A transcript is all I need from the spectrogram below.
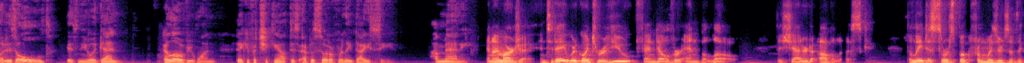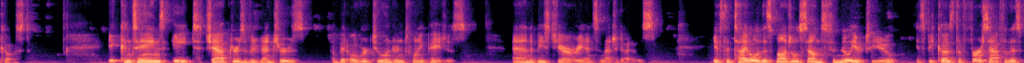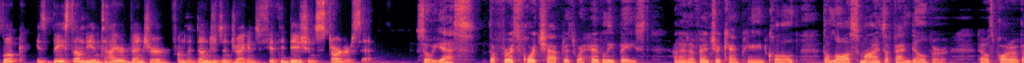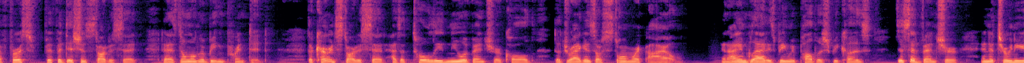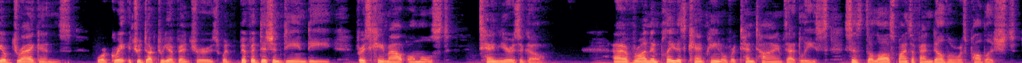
What is old is new again. Hello, everyone. Thank you for checking out this episode of Really Dicey. I'm Manny. And I'm RJ. And today we're going to review Phandelver and Below, The Shattered Obelisk, the latest source book from Wizards of the Coast. It contains eight chapters of adventures, a bit over 220 pages, and a bestiary and some magic items. If the title of this module sounds familiar to you, it's because the first half of this book is based on the entire adventure from the Dungeons and Dragons 5th edition starter set. So, yes, the first four chapters were heavily based on an adventure campaign called The Lost Mines of Phandelver that was part of the first 5th edition starter set that is no longer being printed. The current starter set has a totally new adventure called The Dragons of Stormwreck Isle, and I am glad it's being republished because this adventure and the Tyranny of Dragons were great introductory adventures when 5th edition D&D first came out almost 10 years ago. I have run and played this campaign over 10 times at least since The Lost Mines of Phandelver was published.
